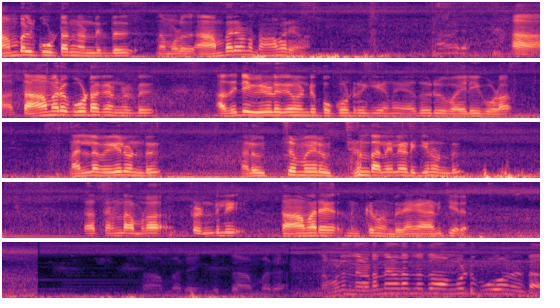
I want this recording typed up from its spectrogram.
ആമ്പൽ കൂട്ടം കണ്ടിട്ട് നമ്മൾ ആമ്പലാണോ താമരയാണോ? ആ താമര കൂട്ടം കണ്ടിട്ട് അതിന്റെ വീഡിയോ എടുക്കാൻ വേണ്ടി പൊക്കോണ്ടിരിക്കുകയാണ്. ഏതൊരു വയലിൽ കൂടെ. നല്ല വെയിലുണ്ട്. നല്ല ഉച്ചം വെയിൽ ഉച്ചം തലയിൽ അടിക്കുന്നുണ്ട്. അത്തണ്ട നമ്മുടെ ഫ്രണ്ടിൽ താമര നിൽക്കുന്നുണ്ട് ഞാൻ കാണിച്ചു തരാം. നമ്മൾ നടന്ന് നടന്നതോ അങ്ങോട്ട് പോവാണ് കേട്ടാ.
